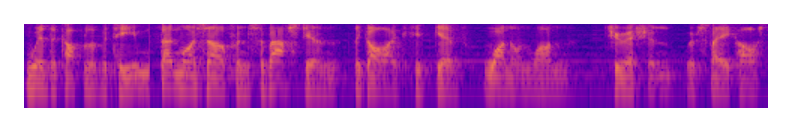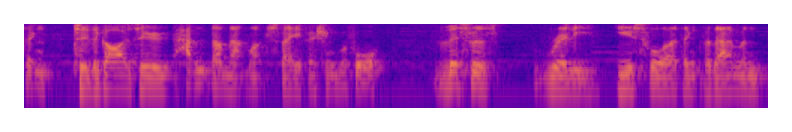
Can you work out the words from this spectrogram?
with a couple of the team. Then myself and Sebastian, the guide, could give one-on-one -on -one tuition with spey casting to the guys who hadn't done that much spey fishing before. This was really useful, I think, for them, and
